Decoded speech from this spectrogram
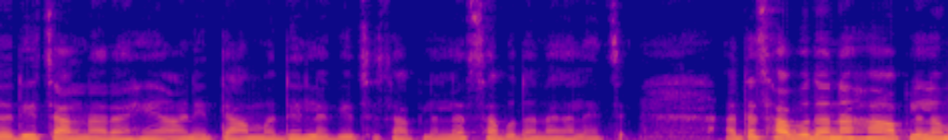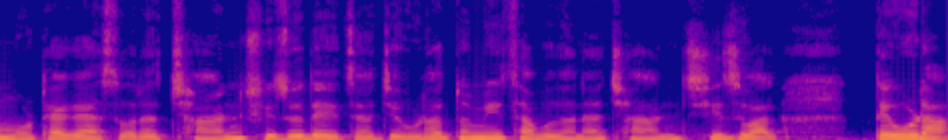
तरी चालणार आहे आणि त्यामध्ये लगेचच आपल्याला साबुदाणा घालायचा आहे आता साबुदाणा हा आपल्याला मोठ्या गॅसवरच छान शिजू द्यायचा. जेवढा तुम्ही साबुदाणा छान शिजवाल तेवढा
